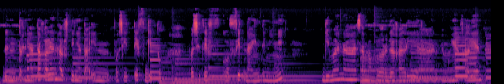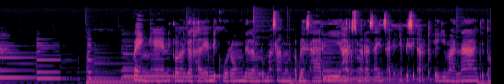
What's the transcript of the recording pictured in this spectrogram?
dan ternyata kalian harus dinyatain positif gitu. Positif covid-19 ini gimana sama keluarga kalian? Emangnya kalian pengen keluarga kalian dikurung dalam rumah selama 14 hari? Harus ngerasain sakitnya PCR tuh kayak gimana gitu?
